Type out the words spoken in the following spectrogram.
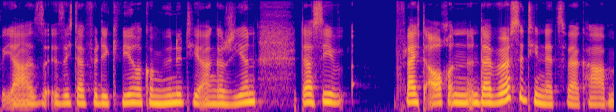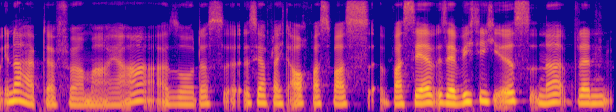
ja, sich da für die queere Community engagieren, dass sie vielleicht auch ein, ein Diversity-Netzwerk haben innerhalb der Firma, ja. Also das ist ja vielleicht auch was, was, was sehr, sehr wichtig ist, ne? Denn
